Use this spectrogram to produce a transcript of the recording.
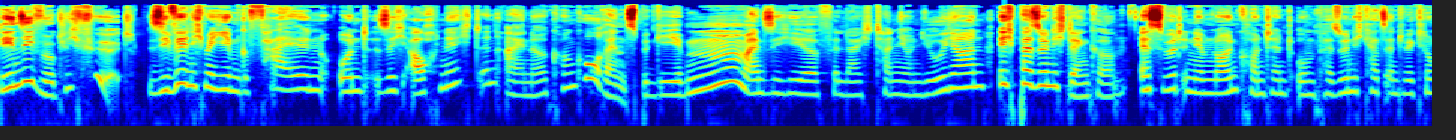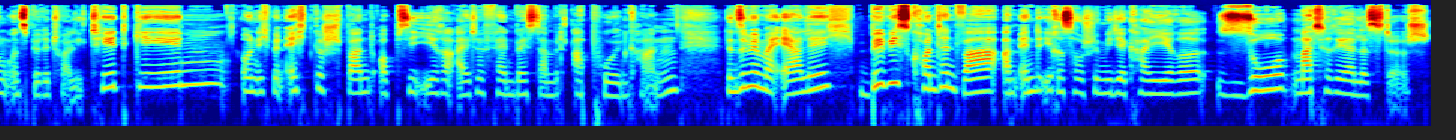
den sie wirklich fühlt. Sie will nicht mehr jedem gefallen und sich auch nicht in eine Konkurrenz begeben. Meint sie hier vielleicht Tanja und Julian? Ich persönlich denke, es wird in ihrem neuen Content um Persönlichkeitsentwicklung und Spiritualität gehen und ich bin echt gespannt, ob sie ihre alte Fanbase damit abholen kann. Denn sind wir mal ehrlich, Bibis Content war am Ende ihrer Social Media Karriere so materialistisch.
